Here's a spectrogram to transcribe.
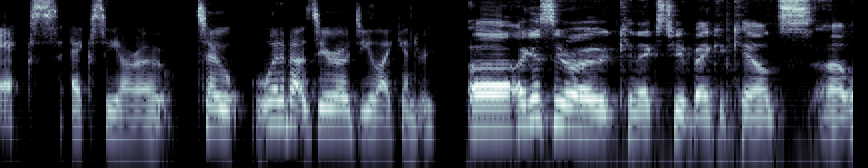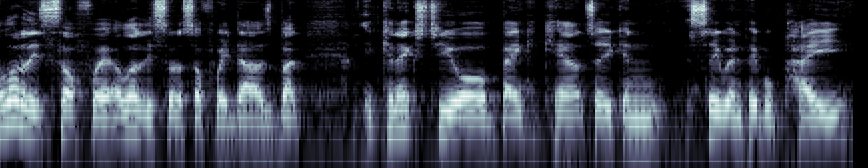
X, X E R O. So, what about Xero do you like, Andrew? Uh, I guess Xero connects to your bank accounts. Uh, a lot of this software, a lot of this sort of software does, but it connects to your bank account so you can see when people pay.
